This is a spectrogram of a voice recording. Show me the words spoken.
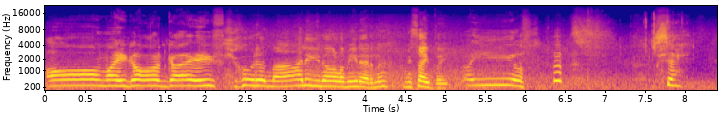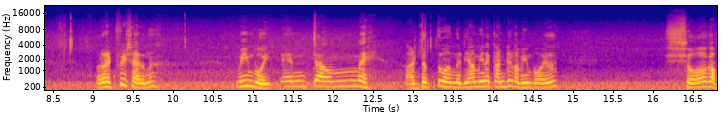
Oh my god, guys. ഒരു നാല് കിലോ ഉള്ള മീനായിരുന്നു മിസ്സായിപ്പോയി അയ്യോ റെഡ് ഫിഷ് ആയിരുന്നു മീൻ പോയി എൻ്റെ അമ്മ അടുത്ത് വന്നിട്ട് ഞാൻ മീനെ കണ്ടിട്ട മീൻ പോയത്. ശോകം.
